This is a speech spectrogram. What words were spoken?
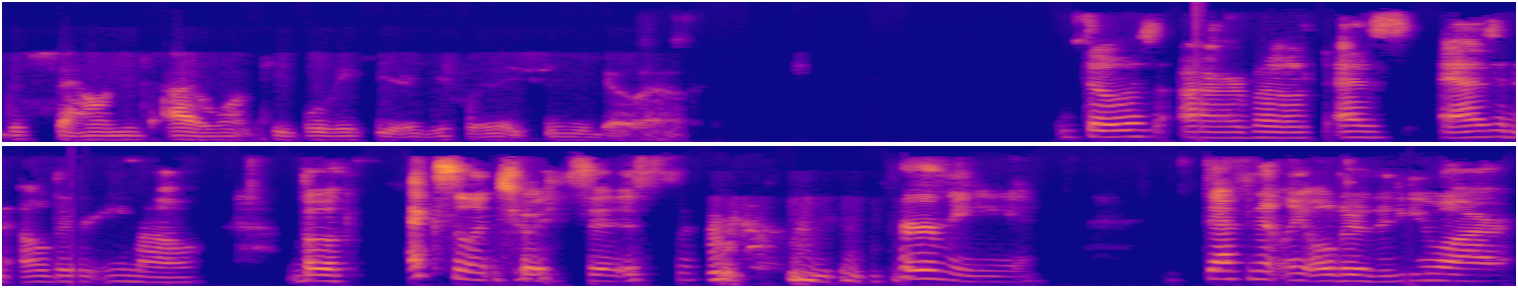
the sound I want people to hear before they see me go out. those are both as as an elder emo, both excellent choices for me. Definitely older than you are,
